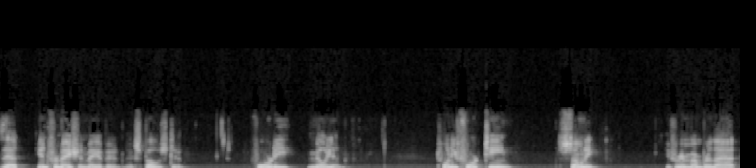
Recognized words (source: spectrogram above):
that information may have been exposed to. 40 million. 2014, Sony, if you remember that.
